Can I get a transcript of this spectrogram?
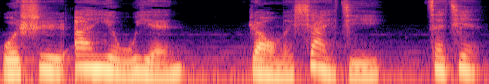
我是暗夜无言，让我们下一集再见。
